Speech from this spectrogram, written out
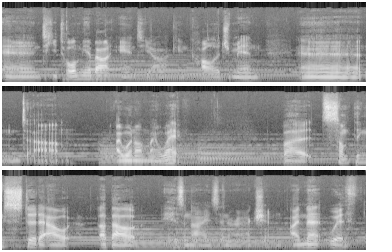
and he told me about Antioch and College men, and um, I went on my way. But something stood out about his and I's interaction. I met with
